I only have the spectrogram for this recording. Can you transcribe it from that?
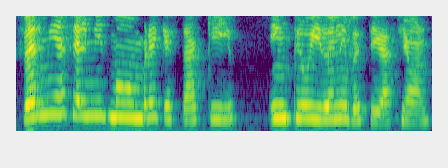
Fermi es el mismo hombre que está aquí incluido en la investigación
